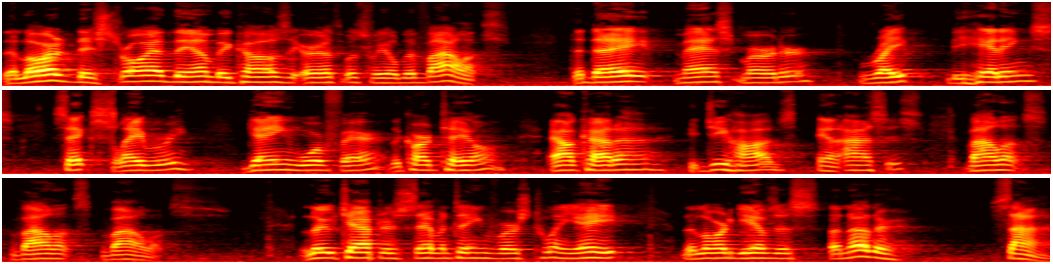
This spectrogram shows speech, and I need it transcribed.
Lord destroyed them because the earth was filled with violence. Today, mass murder, rape, beheadings, sex slavery, gang warfare, the cartel, Al Qaeda, jihads, and ISIS. Violence, violence, violence. Luke chapter 17, verse 28, the Lord gives us another sign.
